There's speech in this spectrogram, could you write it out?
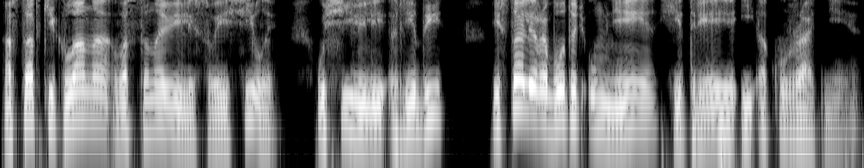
остатки клана восстановили свои силы, усилили ряды и стали работать умнее, хитрее и аккуратнее.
